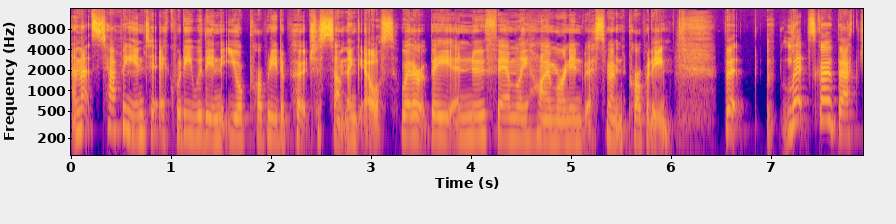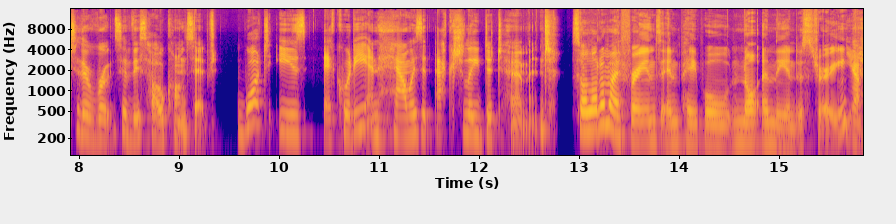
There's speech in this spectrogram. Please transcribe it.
and that's tapping into equity within your property to purchase something else, whether it be a new family home or an investment property. But let's go back to the roots of this whole concept. What is equity and how is it actually determined? So, a lot of my friends and people not in the industry Yep.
